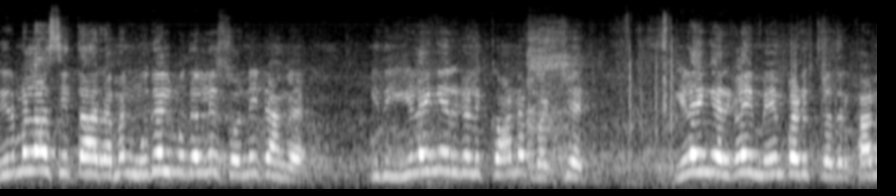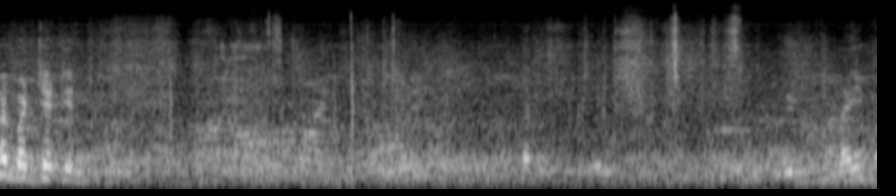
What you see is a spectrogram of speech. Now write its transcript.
நிர்மலா சீதாராமன் முதல் முதல்ல சொல்லிட்டாங்க இது இளைஞர்களுக்கான பட்ஜெட் இளைஞர்களை மேம்படுத்துவதற்கான பட்ஜெட் என்று ரைட்.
